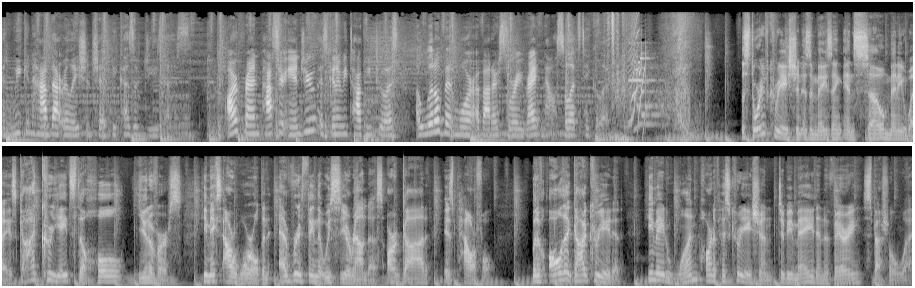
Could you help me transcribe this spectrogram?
and we can have that relationship because of Jesus. Our friend, Pastor Andrew, is going to be talking to us a little bit more about our story right now. So let's take a look. The story of creation is amazing in so many ways. God creates the whole universe. He makes our world and everything that we see around us. Our God is powerful. But of all that God created, He made one part of His creation to be made in a very special way.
